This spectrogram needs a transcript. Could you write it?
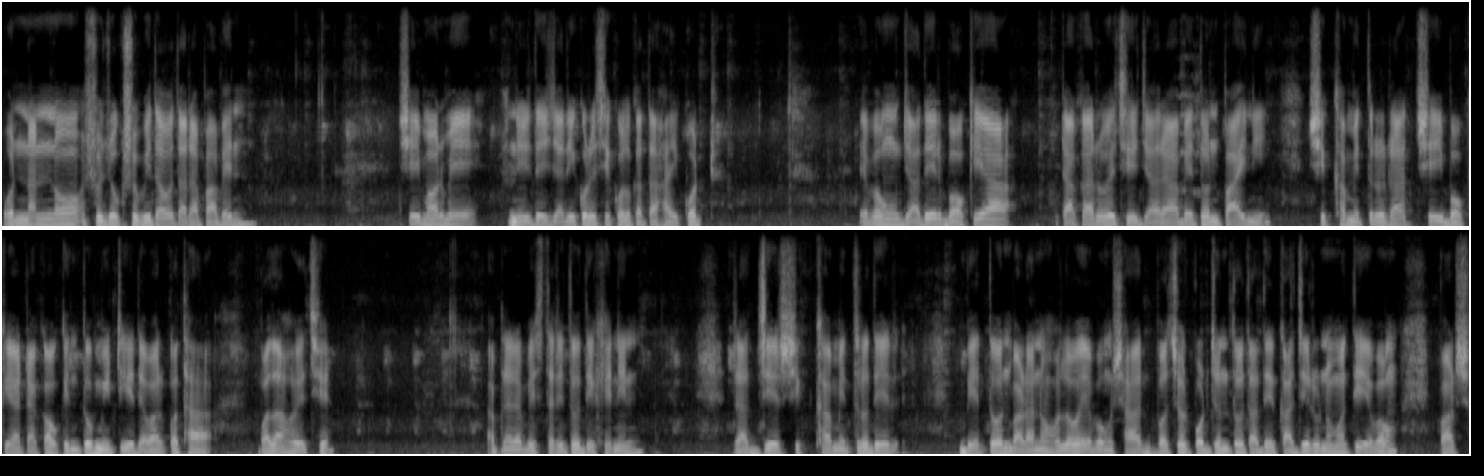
অন্যান্য সুযোগ সুবিধাও তারা পাবেন। সেই মর্মে নির্দেশ জারি করেছে কলকাতা হাইকোর্ট। এবং যাদের বকেয়া টাকা রয়েছে, যারা বেতন পায়নি, শিক্ষামিত্ররা সেই বকেয়া টাকাও কিন্তু মিটিয়ে দেওয়ার কথা বলা হয়েছে। আপনারা বিস্তারিত দেখে নিন। রাজ্যের শিক্ষা মিত্রদের বেতন বাড়ানো হলো এবং ষাট বছর পর্যন্ত তাদের কাজের অনুমতি এবং পার্শ্ব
